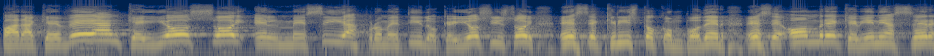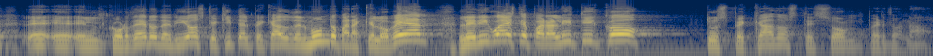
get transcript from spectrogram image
para que vean que yo soy el Mesías prometido, que yo sí soy ese Cristo con poder, ese hombre que viene a ser eh, eh, el Cordero de Dios que quita el pecado del mundo, para que lo vean, le digo a este paralítico, tus pecados te son perdonados.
